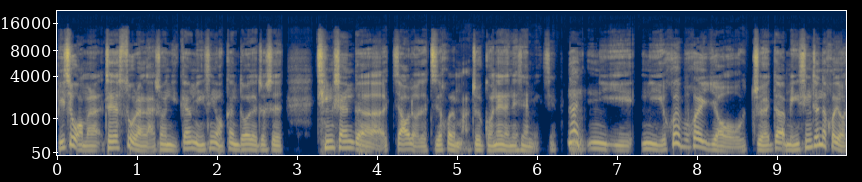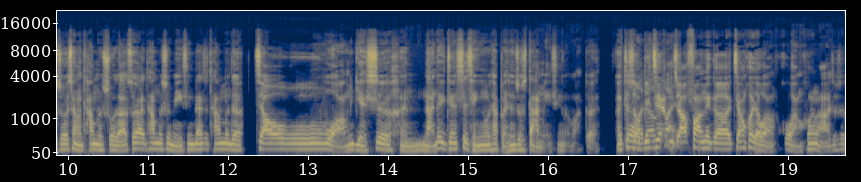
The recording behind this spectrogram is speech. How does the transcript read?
比起我们这些素人来说，你跟明星有更多的就是亲身的交流的机会嘛？就是国内的那些明星，那你你会不会有觉得明星真的会有时候像他们说的，虽然他们是明星，但是他们的交往也是很难的一件事情，因为他本身就是大明星了嘛？对。哎，这时候 BGM 就要放那个江蕙的晚晚婚了啊，就是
